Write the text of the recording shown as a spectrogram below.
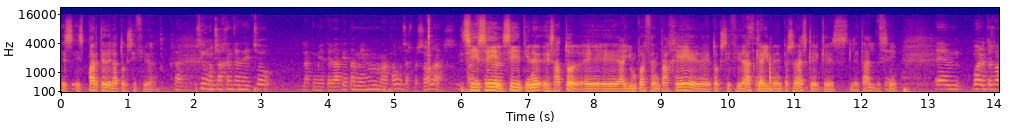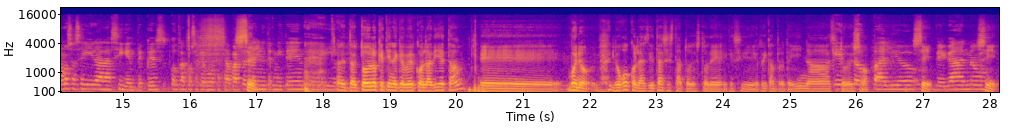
es, es parte de la toxicidad. Claro. Sí, mucha gente, de hecho, la quimioterapia también mata a muchas personas. Sí, sí, sí, tiene, exacto. eh, eh, hay un porcentaje de toxicidad Sí. que hay en personas que, que es letal, Sí. sí. Em, bueno, entonces vamos a seguir a la siguiente, que es otra cosa que vamos a hacer, aparte Sí. del ayuno intermitente y... Eh, to- Todo lo que tiene que ver con la dieta, eh, bueno, luego con las dietas está todo esto de que si rica en proteínas y todo keto, eso. paleo, Sí. vegano... Sí,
